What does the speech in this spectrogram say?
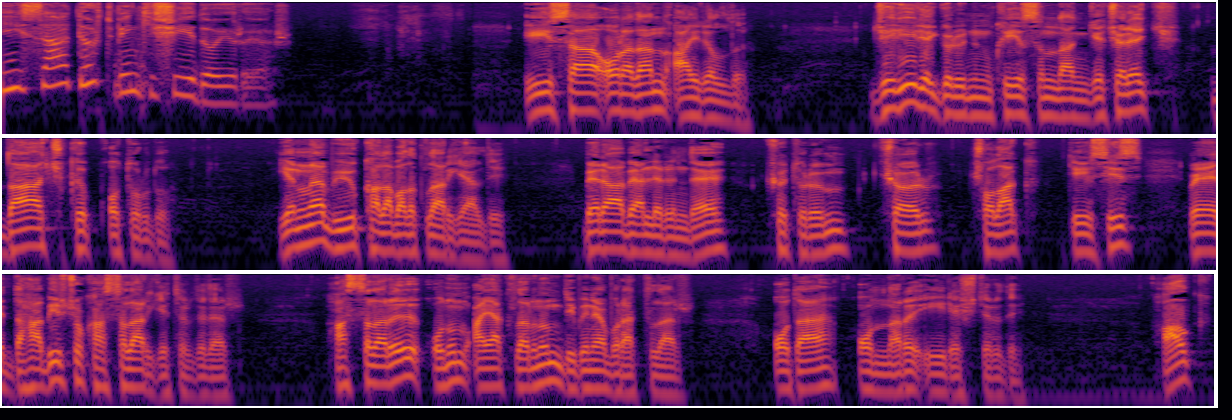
İsa 4000 kişiyi doyuruyor. İsa oradan ayrıldı. Celile Gölü'nün kıyısından geçerek dağa çıkıp oturdu. Yanına büyük kalabalıklar geldi. Beraberlerinde kötürüm, kör, çolak, dilsiz ve daha birçok hastalar getirdiler. Hastaları onun ayaklarının dibine bıraktılar. O da onları iyileştirdi. Halk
